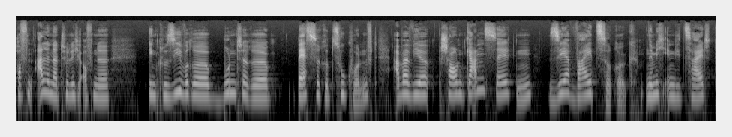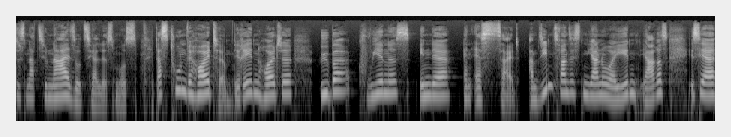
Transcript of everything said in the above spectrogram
hoffen alle natürlich auf eine inklusivere, buntere, bessere Zukunft. Aber wir schauen ganz selten sehr weit zurück, nämlich in die Zeit des Nationalsozialismus. Das tun wir heute. Wir reden heute über Queerness in der NS-Zeit. Am 27. Januar jeden Jahres ist ja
